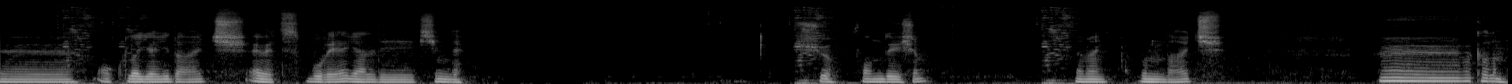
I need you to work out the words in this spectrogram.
Ee, okla yayı da aç. Evet, buraya geldik. Şimdi şu foundation hemen bunu da aç. Ee, bakalım.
